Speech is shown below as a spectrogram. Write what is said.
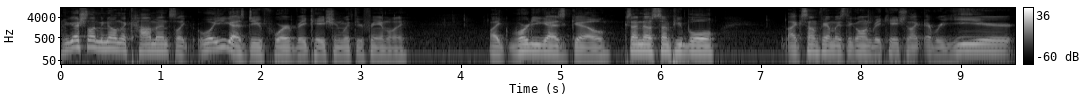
You guys should let me know in the comments, like, what you guys do for vacation with your family. Like, where do you guys go? Because I know some people, like, some families, they go on vacation, like, every year.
